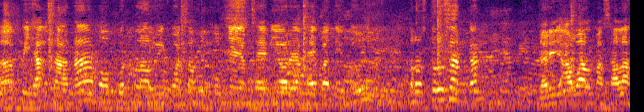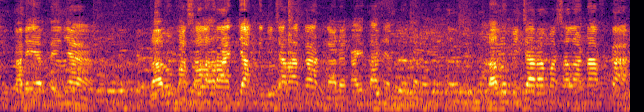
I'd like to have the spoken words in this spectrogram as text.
eh, pihak sana maupun melalui kuasa hukumnya yang senior yang hebat itu terus-terusan kan dari awal masalah KDRT-nya lalu masalah ranjang dibicarakan nggak ada kaitannya sebenarnya. Lalu bicara masalah nafkah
